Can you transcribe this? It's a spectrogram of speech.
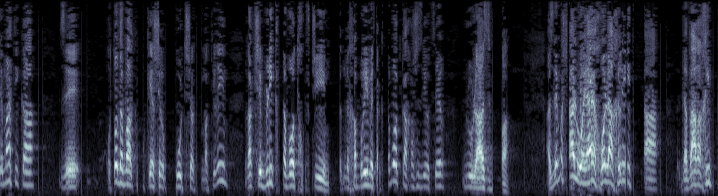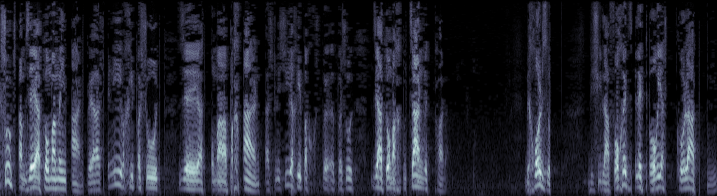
במתמטיקה זה אותו דבר כמו קשר בחוץ שאתם מכירים, רק שבלי כתבות חופשיים. מחברים את הכתבות ככה שזה יוצר גלולה סגורה. אז למשל, הוא היה יכול להחליט, הדבר הכי פשוט שם זה אטום המימן, והשני הכי פשוט זה אטום הפחמן, והשלישי הכי פשוט זה אטום החמצן וכך הלאה. בכל זאת, בשביל להפוך את זה לתיאוריה של כל האטומים,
